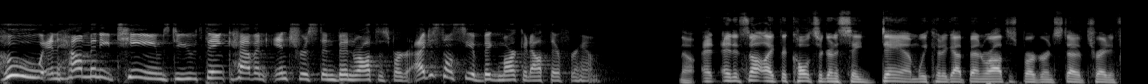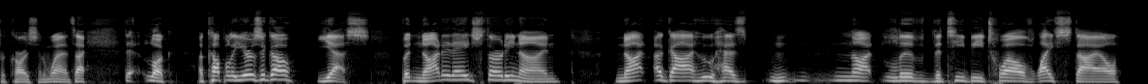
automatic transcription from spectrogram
Who and how many teams do you think have an interest in Ben Roethlisberger? I just don't see a big market out there for him. No, and, and it's not like the Colts are going to say, "Damn, we could have got Ben Roethlisberger instead of trading for Carson Wentz." I th- look a couple of years ago, yes, but not at age 39. Not a guy who has n- not lived the TB12 lifestyle,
